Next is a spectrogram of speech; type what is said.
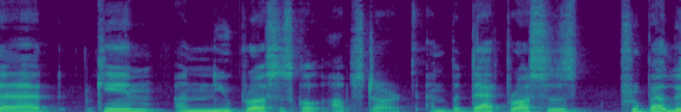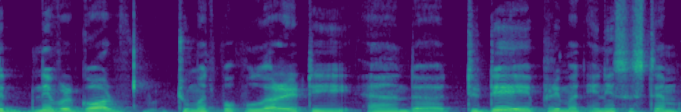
that came a new process called upstart. And but that process probably never got too much popularity. And uh, today pretty much any system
